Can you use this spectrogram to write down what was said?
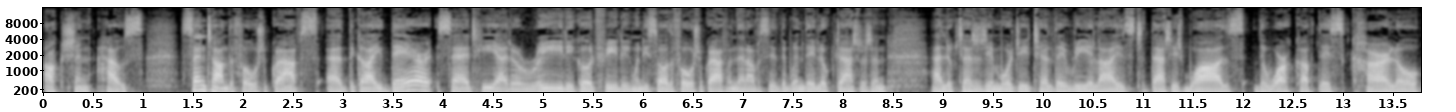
auction house, sent on the photographs. Uh, the guy there said he had a really good feeling when he saw the photograph, and then obviously when they looked at it and uh, looked at it in more detail, they realised that it was the work of this Carlo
